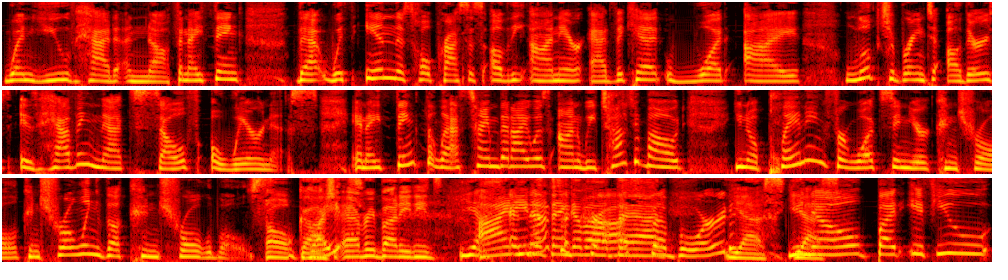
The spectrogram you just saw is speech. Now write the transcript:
when you've had enough. And I think that within this whole process of the on air advocate, what I look to bring to others is having that self awareness. And I think the last time that I was on, we talked about, you know, planning for what's in your control, controlling the controllables. Oh gosh, right? everybody needs. Yes, I need to think about that. the board. Yes, you yes. know. But if you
